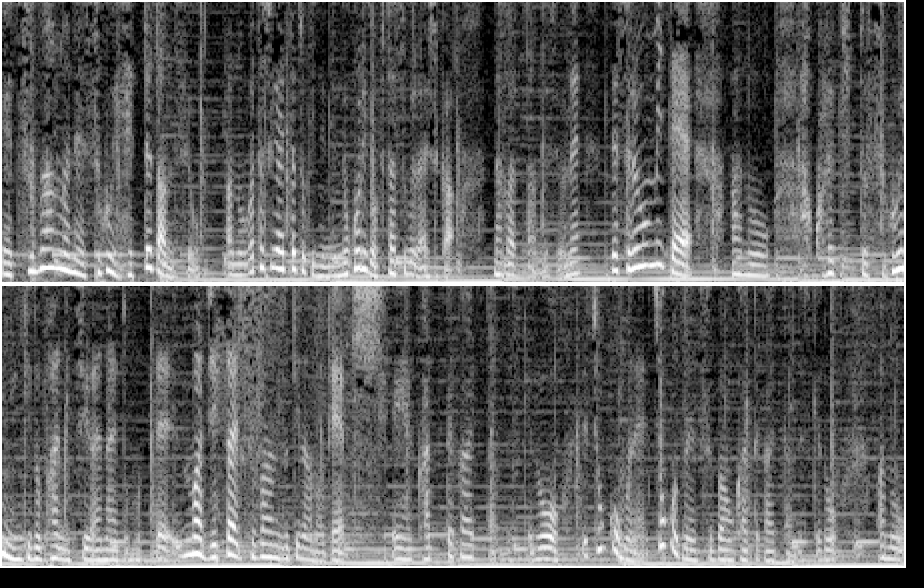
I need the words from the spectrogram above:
えー、粒あんがねすごい減ってたんですよ。あの私が行った時に、ね、残りが2つぐらいしかなかったんですよね。でそれを見てあのあこれきっとすごい人気のパンに違いないと思ってまあ実際粒あん好きなので、えー、買って帰ったんですけどでチョコもねチョコとね粒あんを買って帰ったんですけどあの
